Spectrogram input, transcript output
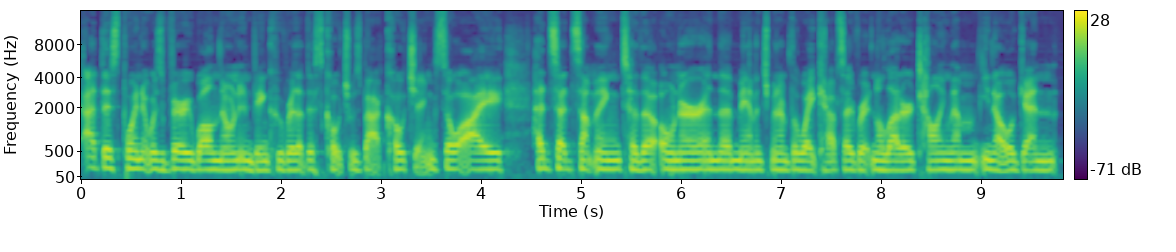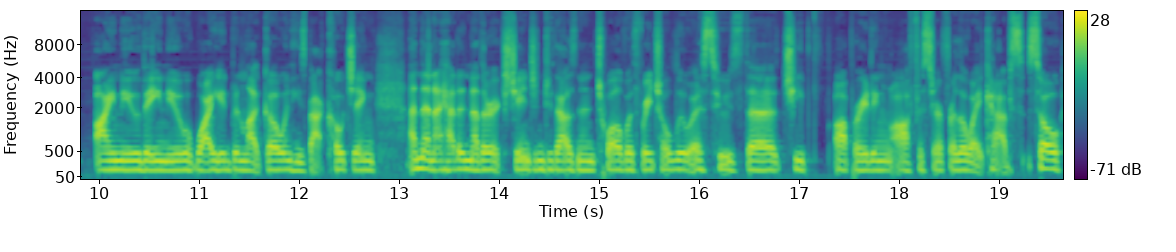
at this point, it was very well known in Vancouver that this coach was back coaching. So I had said something to the owner and the management of the Whitecaps. I'd written a letter telling them, you know, again. I knew they knew why he'd been let go and he's back coaching. And then I had another exchange in 2012 with Rachel Lewis, who's the chief operating officer for the Whitecaps. So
